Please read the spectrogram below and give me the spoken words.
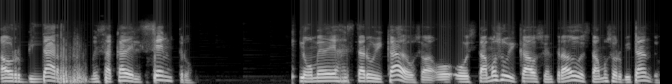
orbitar, me saca del centro no me deja estar ubicado, o, sea, o, estamos ubicados, centrados o estamos orbitando.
